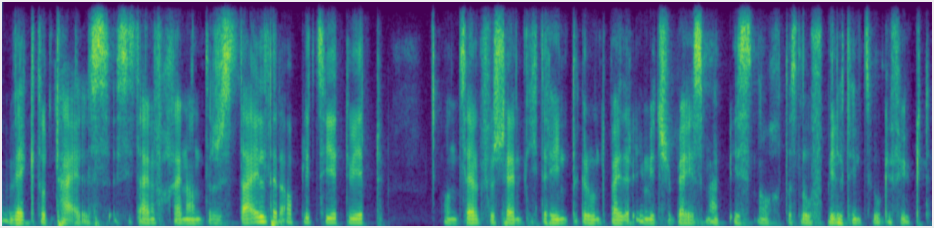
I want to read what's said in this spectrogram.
Vektorteils. Es ist einfach ein anderer Style, der appliziert wird. Und selbstverständlich der Hintergrund bei der Imagery Base Map ist noch das Luftbild hinzugefügt.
